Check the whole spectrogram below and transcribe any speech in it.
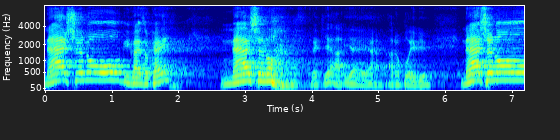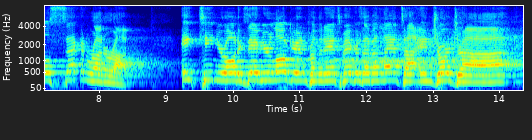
National, you guys okay? National, like, yeah, yeah, yeah, I don't believe you. National second runner up, 18 year old Xavier Logan from the Dance Makers of Atlanta in Georgia.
